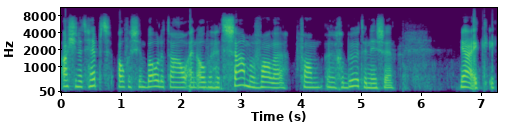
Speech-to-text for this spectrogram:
als je het hebt over symbolentaal en over het samenvallen van gebeurtenissen. Ja, ik, ik,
